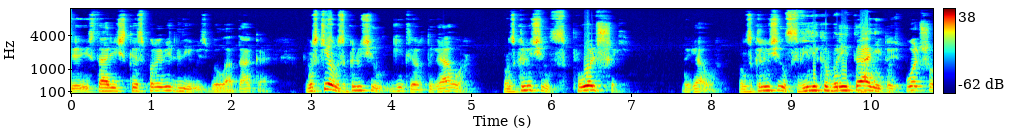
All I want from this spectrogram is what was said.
историческая справедливость была такая. Ну с кем заключил Гитлер договор? Он заключил с Польшей договор. Он заключил с Великобританией, то есть Польшу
